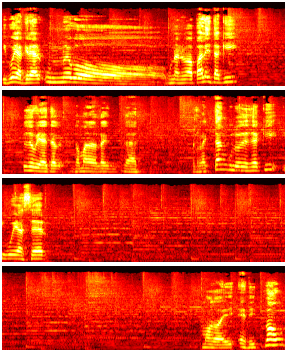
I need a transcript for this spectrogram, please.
y voy a crear un nuevo una nueva paleta aquí entonces voy a tomar el, rectángulo desde aquí y voy a hacer modo edit mode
